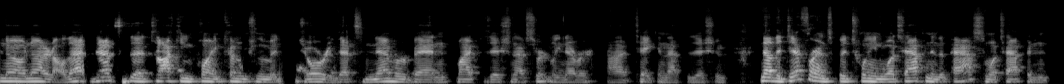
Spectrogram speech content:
No, not at all. That that's the talking point coming from the majority. That's never been my position. I've certainly never uh, taken that position. Now, the difference between what's happened in the past and what's happened,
